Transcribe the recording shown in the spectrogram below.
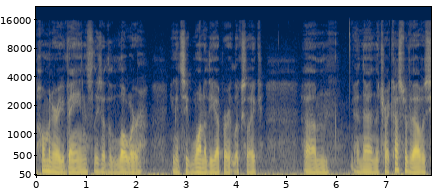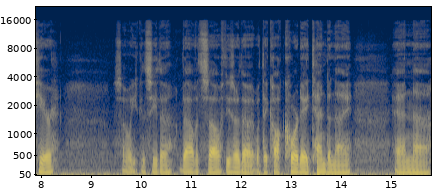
pulmonary veins. These are the lower. You can see one of the upper, it looks like. Um, and then the tricuspid valve is here. So you can see the valve itself. These are the what they call chordae tendineae. And uh,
